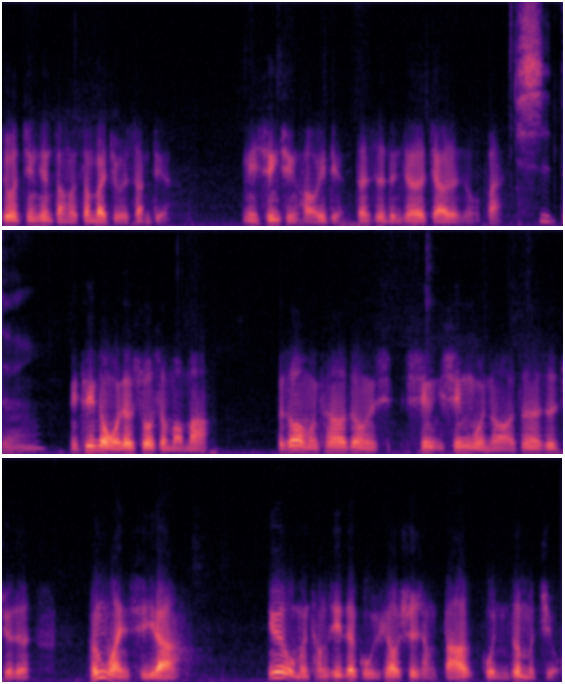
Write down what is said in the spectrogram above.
结果今天涨了三百九十三点，你心情好一点，但是人家的家人怎么办？是的，你听懂我在说什么吗？有时候我们看到这种新新闻哦，真的是觉得很惋惜啦。因为我们长期在股票市场打滚这么久，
